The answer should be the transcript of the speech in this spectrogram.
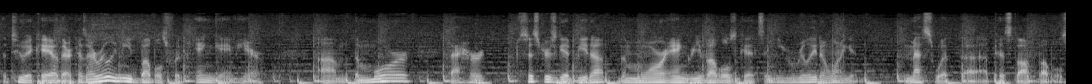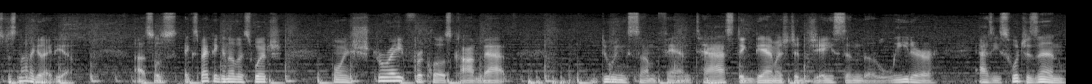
the 2-hit KO there, because I really need Bubbles for the end game here. Um, the more that her sisters get beat up, the more angry Bubbles gets, and you really don't want to get messed with uh, pissed off Bubbles. Just not a good idea. Uh, so expecting another switch, going straight for close combat, doing some fantastic damage to Jason, the leader, as he switches in.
